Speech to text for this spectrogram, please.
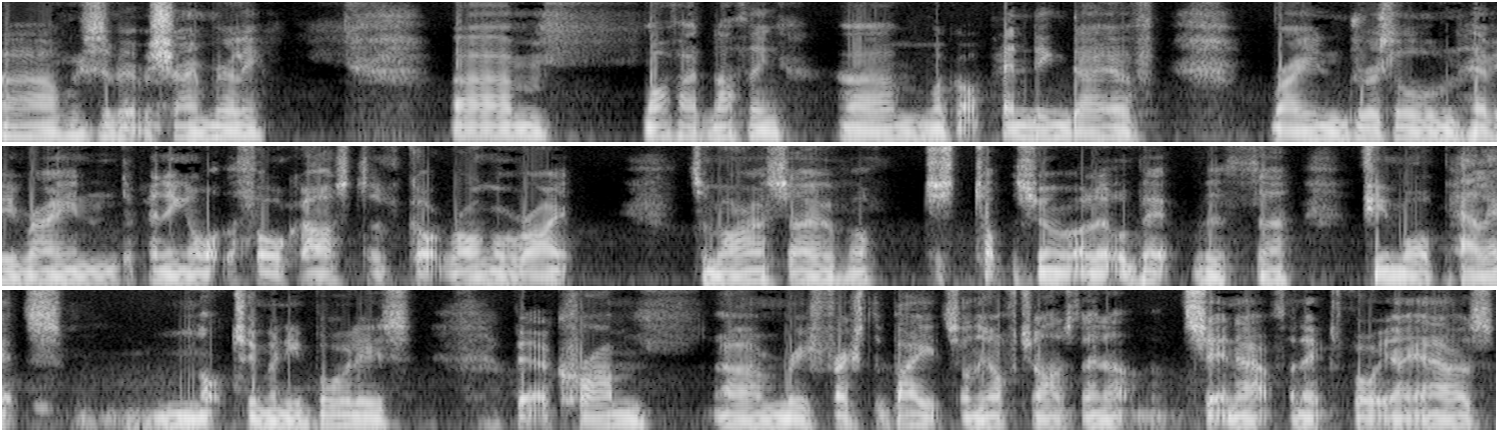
uh, which is a bit of a shame, really. Um, I've had nothing. Um, I've got a pending day of rain, drizzle, and heavy rain, depending on what the forecast have got wrong or right tomorrow. So I'll just top the swim up a little bit with uh, a few more pellets, not too many boilies, a bit of crumb, um, refresh the baits on the off chance they're not sitting out for the next 48 hours,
